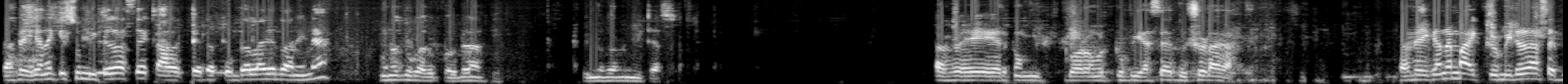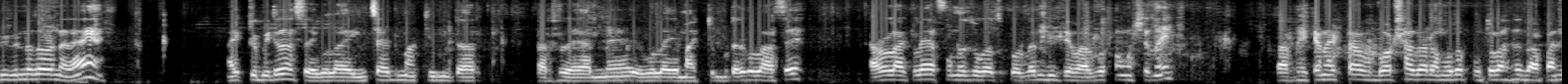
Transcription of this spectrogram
তারপরে এখানে কিছু মিটার আছে এটা কোনটা লাগে জানি না কোনো যোগাযোগ করবেন আর কি। বিভিন্ন ধরনের মিটার তারপরে এরকম গরমের টুপি আছে দুশো টাকা। তারপরে এখানে মাইক্রোমিটার আছে, বিভিন্ন ধরনের হ্যাঁ? মাইক্রোমিটার আছে, এগুলা ইনসাইড মাইক্রোমিটার তারপরে এমনি এগুলা এই মাইক্রোমিটারগুলো আছে। কারও লাগলে ফোনে যোগাযোগ করবেন, দিতে পারব, সমস্যা নেই। তারপর এখানে একটা বর্ষা দেওয়ার মতো পুতুল আছে, জাপানি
